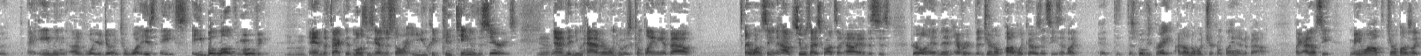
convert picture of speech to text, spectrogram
uh, aiming of what you're doing to what is a, a beloved movie. And the fact that most of these guys are still around, you could continue the series. Yeah. Now, then you have everyone who was complaining about, everyone's seeing how Suicide Squad's like, oh yeah, this is dribble, and then every, the general public goes and sees it like, it, th- this movie's great. I don't know what you're complaining about. Like, I don't see. Meanwhile, the general public's like,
